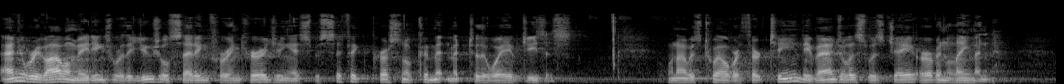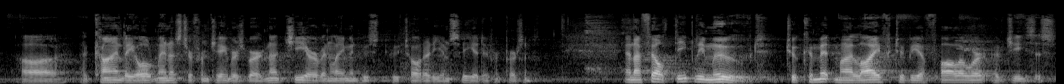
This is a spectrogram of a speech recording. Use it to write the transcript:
Annual revival meetings were the usual setting for encouraging a specific personal commitment to the way of Jesus. When I was 12 or 13, the evangelist was J. Irvin Lehman uh, a kindly old minister from Chambersburg, not G. Irvin Lehman, who taught at EMC, a different person. And I felt deeply moved to commit my life to be a follower of Jesus.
